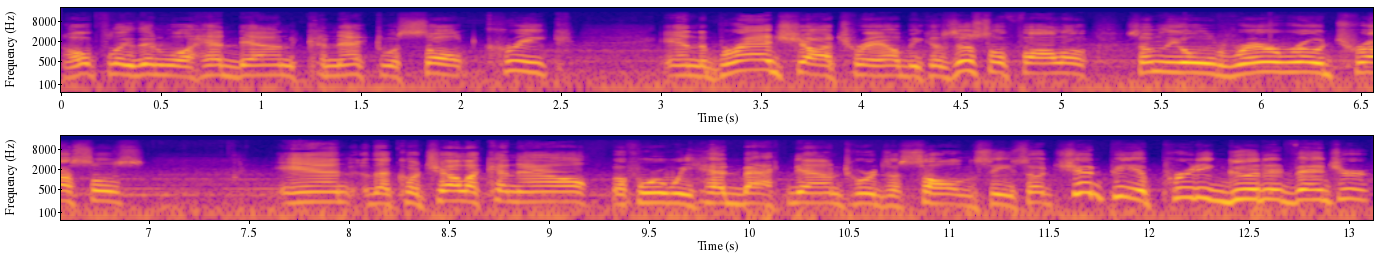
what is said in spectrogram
Hopefully then we'll head down, connect with Salt Creek and the Bradshaw Trail, because this will follow some of the old railroad trestles and the Coachella Canal before we head back down towards the Salton Sea. So it should be a pretty good adventure.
